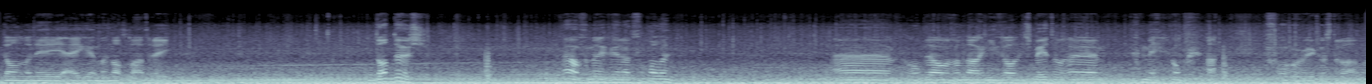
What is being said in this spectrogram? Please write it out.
dan wanneer je eigen helemaal nat laat regenen. Dat dus. Nou, vanmiddag weer naar het voetballen. Uh, ik hoop dat we vandaag in ieder geval iets beter uh, mee omgaan. Vorige week was drama.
